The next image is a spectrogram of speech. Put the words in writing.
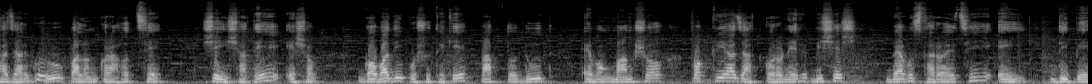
হাজার গরু পালন করা হচ্ছে। সেই সাথে এসব গবাদি পশু থেকে প্রাপ্ত দুধ এবং মাংস প্রক্রিয়াজাতকরণের বিশেষ ব্যবস্থা রয়েছে এই দ্বীপে।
